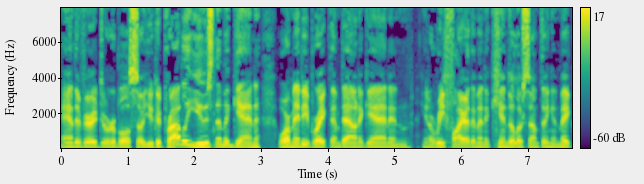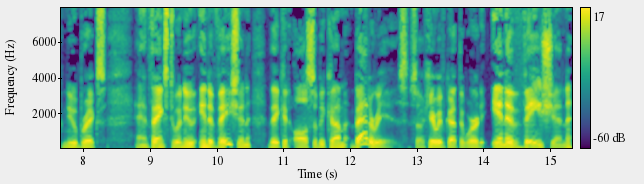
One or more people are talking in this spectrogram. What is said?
and they're very durable. So you could probably use them again or maybe break them down again and, you know, refire them in a kiln or something and make new bricks. And thanks to a new innovation, they could also become batteries. So here we've got the word innovation,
